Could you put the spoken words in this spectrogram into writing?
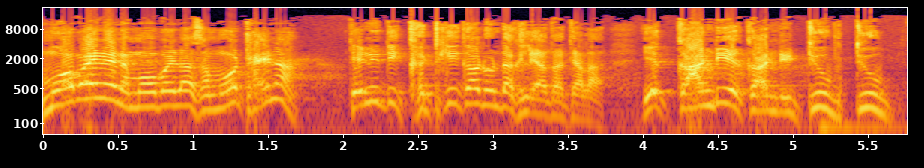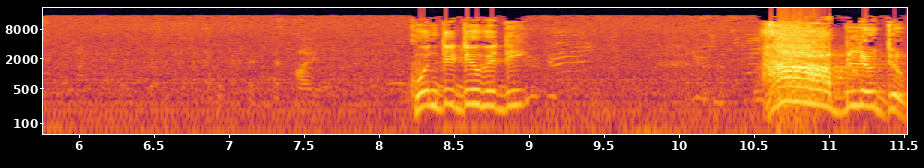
मोबाईल आहे ना मोबाईल असा मोठा आहे ना त्यांनी ती खटकी काढून टाकली आता त्याला. एक कांडी आहे कांडी ट्यूब ट्यूब. कोणती ट्यूब आहे ती? हा ब्ल्यू ट्यूब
